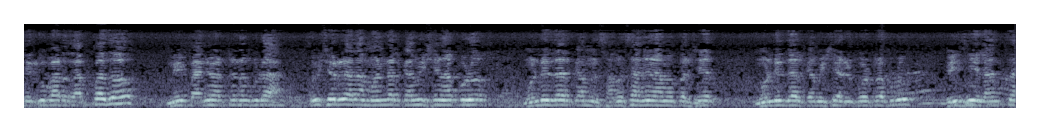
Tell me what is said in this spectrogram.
తిరుగుబాటు తప్పదు. మీ పని పట్టడం కూడా చూశారు కదా మండల్ కమిషన్ అప్పుడు. ముండిదర్ కమి సమసంగ్రామ పరిషత్ ముండిదర్ కమిషన్ రిపోర్ట్ అప్పుడు బీసీలంతా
